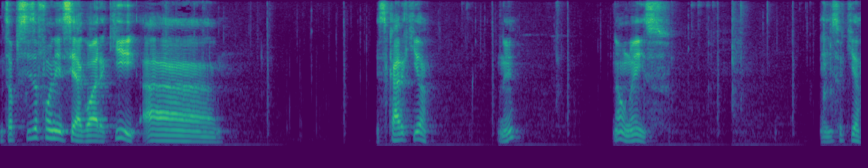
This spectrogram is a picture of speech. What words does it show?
gente só precisa fornecer agora aqui a... Esse cara aqui, ó. Né? Não, não é isso. É isso aqui, ó.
